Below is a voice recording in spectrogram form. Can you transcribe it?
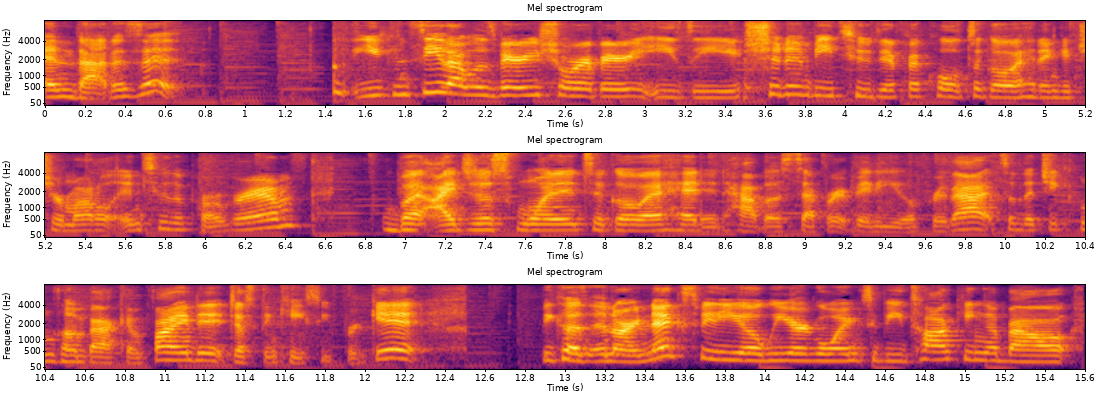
And that is it. You can see that was very short, very easy. Shouldn't be too difficult to go ahead and get your model into the program but I just wanted to go ahead and have a separate video for that so that you can come back and find it just in case you forget. Because in our next video, we are going to be talking about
